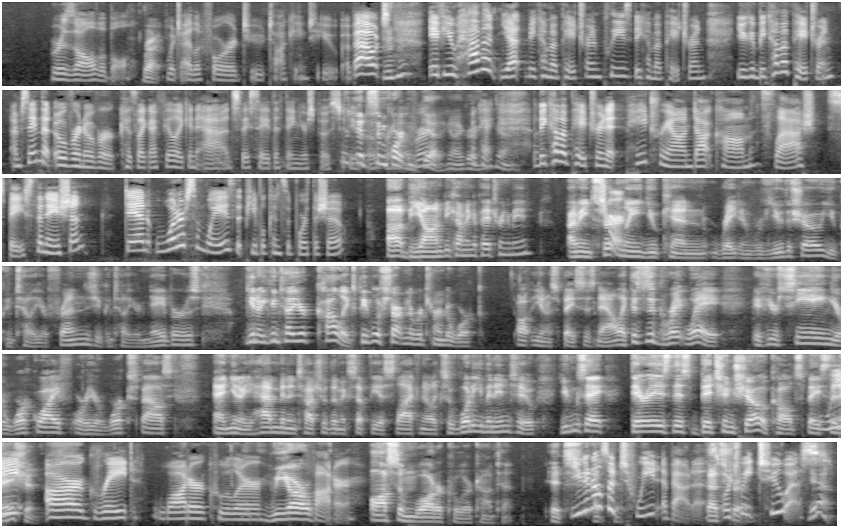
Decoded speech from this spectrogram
resolvable, Right. Mm-hmm. which I look forward to talking to you about. If you haven't yet become a patron, please become a patron. You can become a patron. I'm saying that over and over because, like, I feel like in ads they say the thing you're supposed to do. It's important. Yeah, yeah, I agree. Okay, Yeah. become a patron at Patreon.com/slash Space the Nation. Dan, what are some ways that people can support the show? Uh, beyond becoming a patron, you mean? I mean, certainly you can rate and review the show. You can tell your friends. You can tell your neighbors. You know, you can tell your colleagues. People are starting to return to work, you know, spaces now. Like this is a great way if you're seeing your work wife or your work spouse, and you know you haven't been in touch with them except via Slack, and they're like, "So what have you been into?" You can say, "There is this bitchin' show called Space the we Nation. are great water cooler We are fodder. awesome water cooler content." It's You can also tweet about us That's or true. tweet to us. yeah.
